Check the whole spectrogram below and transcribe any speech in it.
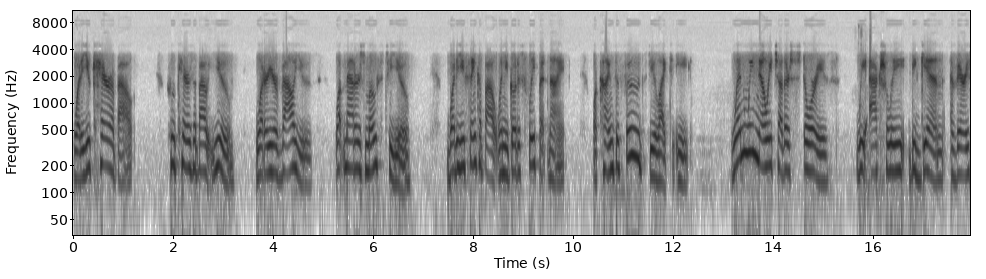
what do you care about, who cares about you, what are your values, what matters most to you, what do you think about when you go to sleep at night, what kinds of foods do you like to eat. When we know each other's stories, we actually begin a very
